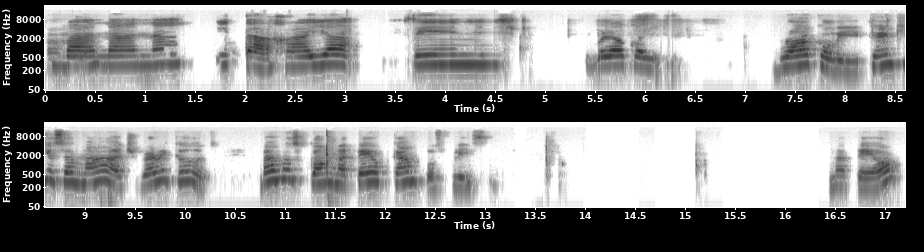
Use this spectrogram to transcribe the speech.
Ajá. banana, itahaya, finish, broccoli. Broccoli. Thank you so much. Very good. Vamos con Mateo Campos, please. Mateo.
